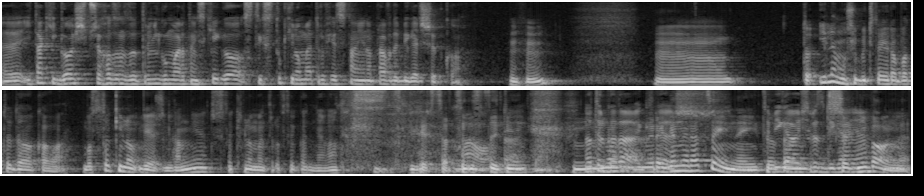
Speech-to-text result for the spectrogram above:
E, I taki gość przechodząc do treningu maratońskiego z tych 100 km jest w stanie naprawdę biegać szybko. Mhm. Mm, to ile musi być tej roboty dookoła? Bo 100 km, wiesz, dla mnie 100 km tygodniowo to wiesz co, to jest tydzień tak, tak. No tylko no, tak, regeneracyjny i to biegałeś rozbiegania, wolne.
